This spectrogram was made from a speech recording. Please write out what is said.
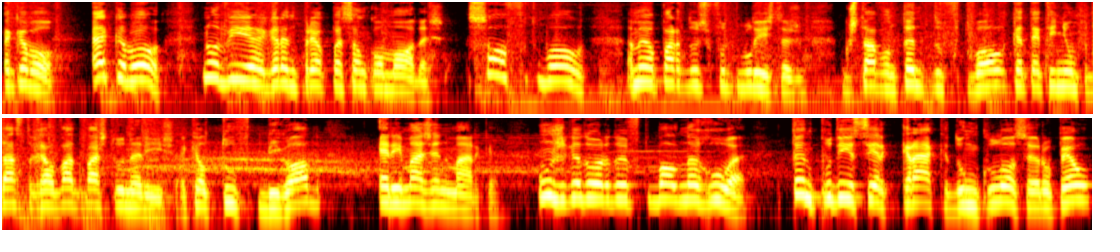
Acabou. Acabou. Não havia grande preocupação com modas. Só futebol. A maior parte dos futebolistas gostavam tanto do futebol que até tinham um pedaço de relevado debaixo do nariz. Aquele tufo de bigode era imagem de marca. Um jogador de futebol na rua tanto podia ser craque de um colosso europeu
